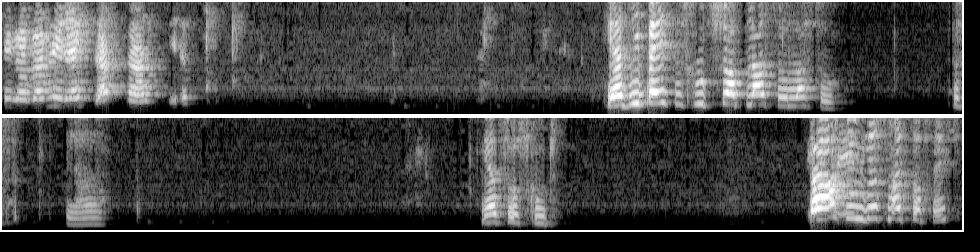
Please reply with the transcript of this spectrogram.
Digga, bei mir leckt das jetzt. Ja, die Base ist gut. Stopp, lasso, lasso. Das, ja. Ja, so ist gut. Da, Achtung, der sniped auf sich.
